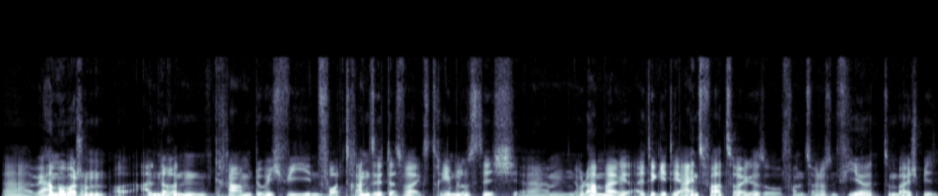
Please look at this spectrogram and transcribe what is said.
Äh, wir haben aber schon anderen Kram durch, wie ein Ford Transit, das war extrem lustig. Ähm, oder mal alte GT1-Fahrzeuge, so von 2004 zum Beispiel.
